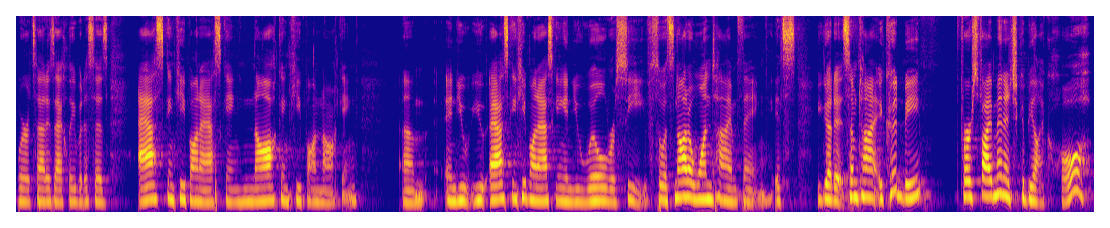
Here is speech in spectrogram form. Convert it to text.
where it's at exactly, but it says, ask and keep on asking, knock and keep on knocking. Um, and you, you ask and keep on asking and you will receive. So it's not a one time thing. It's, you got to, sometimes, it could be, first five minutes, you could be like, oh,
